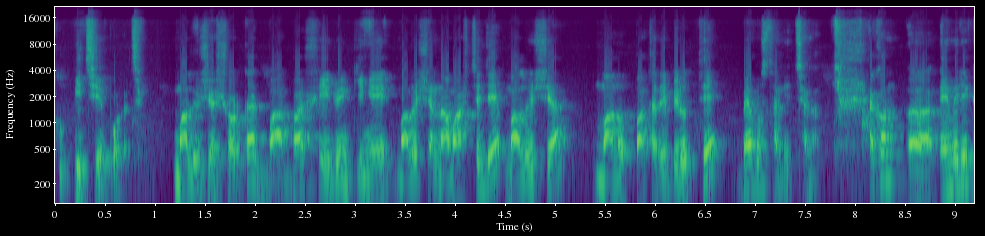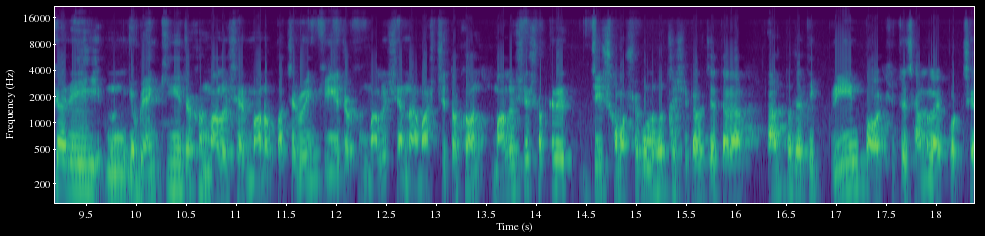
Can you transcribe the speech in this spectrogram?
খুব পিছিয়ে পড়েছে। মালয়েশিয়ার সরকার বারবার সেই র্যাঙ্কিং এ মালয়েশিয়ার নাম আসছে যে মালয়েশিয়া মানব পাচারের বিরুদ্ধে ব্যবস্থা নিচ্ছে না। এখন আমেরিকার এই র্যাঙ্কিং এ যখন মালয়েশিয়ার মানব পাচার র্যাঙ্কিং এ যখন মালয়েশিয়ার নাম আসছে, তখন মালয়েশিয়া সরকারের যে সমস্যাগুলো হচ্ছে সেটা হচ্ছে তারা আন্তর্জাতিক ঋণ পাওয়ার ক্ষেত্রে ঝামেলায় পড়ছে।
